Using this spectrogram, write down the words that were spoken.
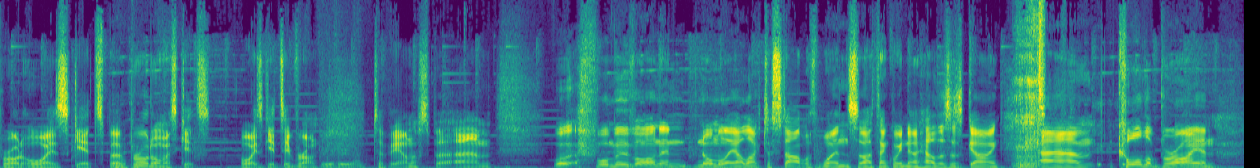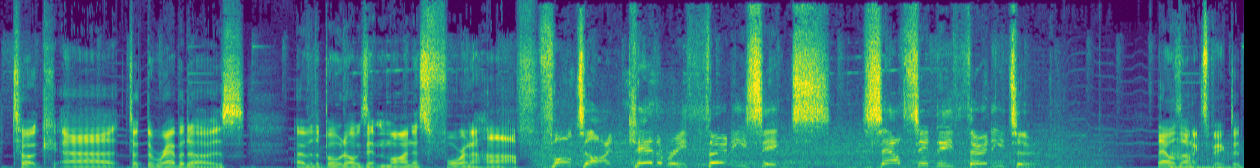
Broad always gets, but Broad almost gets always gets everyone, Everyone. to be honest. But um, we'll, we'll move on, and normally I like to start with wins, so I think we know how this is going. Um, Caller Brian took uh, took the Rabbitohs over the Bulldogs at minus four and a half. Full time, Canterbury 36, South Sydney 32. That was unexpected.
